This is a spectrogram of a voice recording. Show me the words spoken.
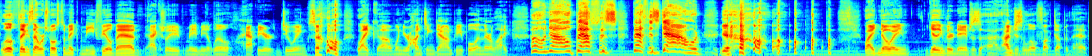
little things that were supposed to make me feel bad actually made me a little happier doing. So like uh, when you're hunting down people and they're like oh no beth is beth is down! You know? Like knowing getting their names is uh, I'm just a little fucked up in the head.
